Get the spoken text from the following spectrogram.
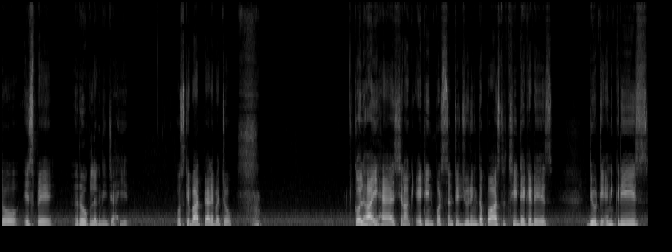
तो इस पे रोक लगनी चाहिए उसके बाद प्यारे बच्चों Kolhai has shrunk 18% during the past three decades due to increase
